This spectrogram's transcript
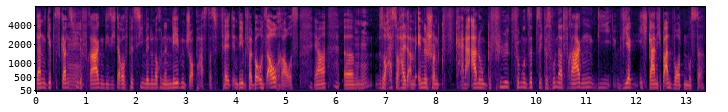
Dann gibt es ganz mhm. viele Fragen, die sich darauf beziehen, wenn du noch einen Nebenjob hast. Das fällt in dem Fall bei uns auch raus. Ja, ähm, mhm. so hast du halt am Ende schon, keine Ahnung, gefühlt 75 bis 100 Fragen, die wir, ich gar nicht beantworten musste.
